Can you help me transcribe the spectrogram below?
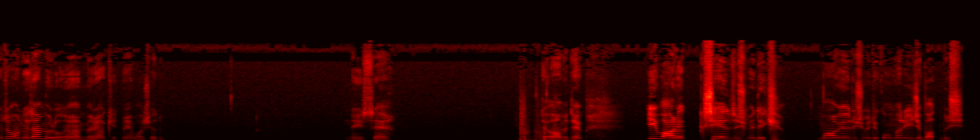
Acaba neden böyle oluyor? Ha, merak etmeye başladım. Neyse. Devam edelim. İyi bari şeye düşmedik. Maviye düşmedik. Onlar iyice batmış.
